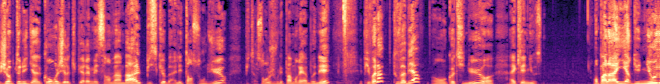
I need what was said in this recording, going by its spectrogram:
J'ai obtenu gain de compte, j'ai récupéré mes 120 balles, puisque bah, les temps sont durs. Puis de toute façon, je voulais pas me réabonner. Et puis voilà, tout va bien. On continue euh, avec les news. On parlera hier du news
